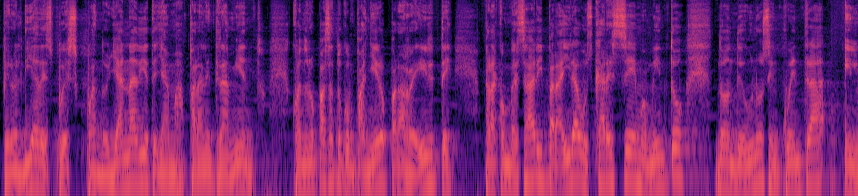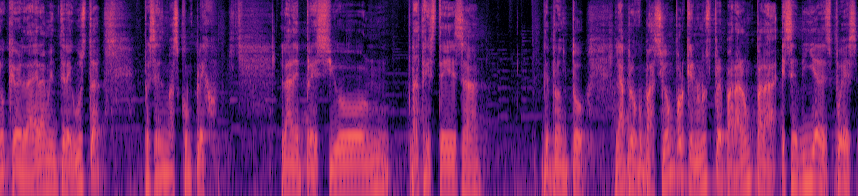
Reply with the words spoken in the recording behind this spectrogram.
Pero el día después, cuando ya nadie te llama para el entrenamiento, cuando no pasa tu compañero para reírte, para conversar y para ir a buscar ese momento donde uno se encuentra en lo que verdaderamente le gusta, pues es más complejo la depresión, la tristeza, De pronto, la preocupación porque no nos prepararon para ese día después.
